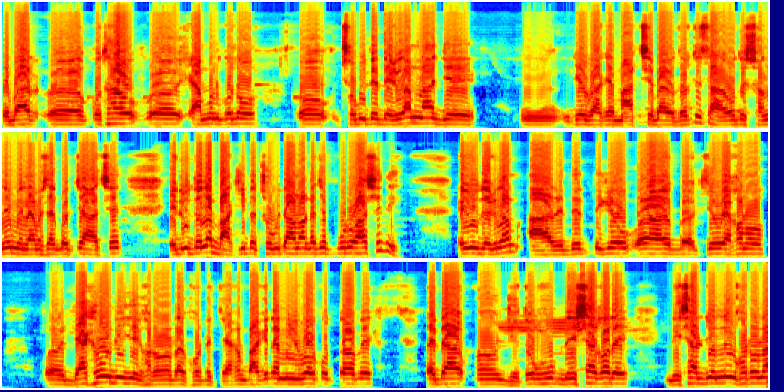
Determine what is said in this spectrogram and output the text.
এবার কোথাও এমন কোনো ছবিতে দেখলাম না যে কেউ কাকে মারছে বা ধরছে ওদের সঙ্গে মেলামেশা করছে, আছে। এটুকু দেখলাম বাকিটা ছবিটা আমার কাছে পুরো আসেনি। এটুকু দেখলাম, আর এদের থেকেও কেউ এখনও দেখেওনি যে ঘটনাটা ঘটেছে। এখন বাকিটা নির্ভর করতে হবে। এটা যেহেতু খুব নেশা করে, নেশার জন্যই ঘটনা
